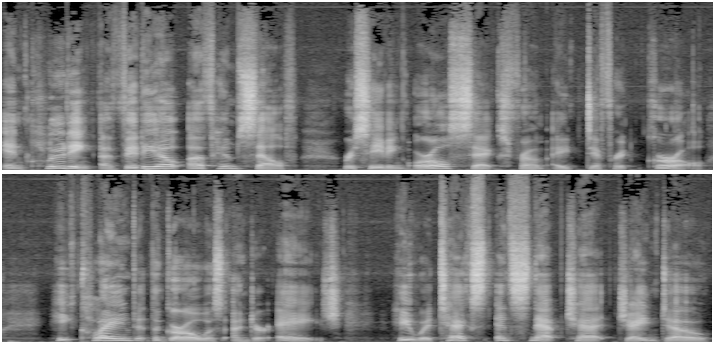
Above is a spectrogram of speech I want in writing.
including a video of himself receiving oral sex from a different girl he claimed the girl was underage. He would text and Snapchat Jane Doe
